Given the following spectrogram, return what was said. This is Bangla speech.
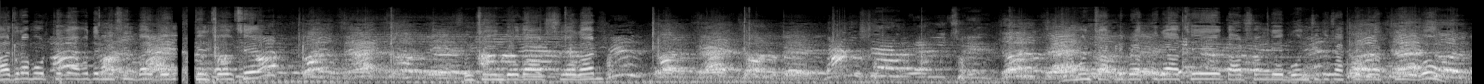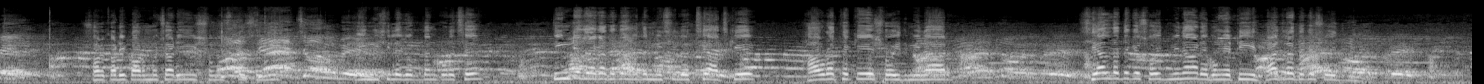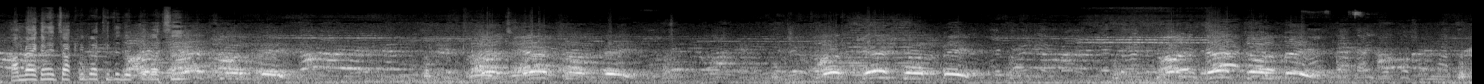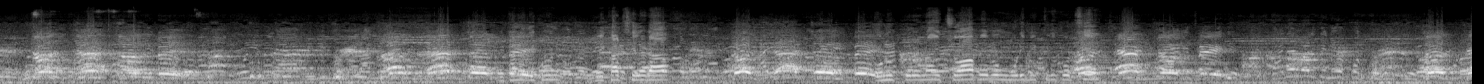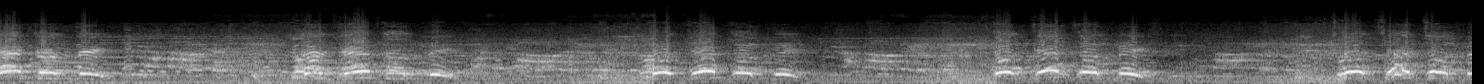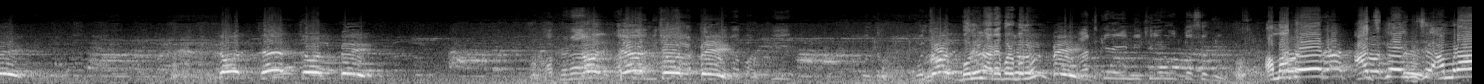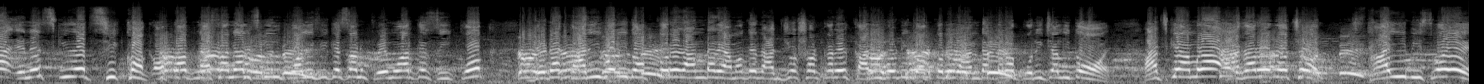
হাজরা মোড় থেকে আমাদের মিছিল বাই মিছিল চলছে। শুনছি ইন্দ্রদার স্লোগান। যেমন চাকরি প্রার্থীরা আছে, তার সঙ্গে বঞ্চিত চাকরি প্রার্থী এবং সরকারি কর্মচারী সমস্ত শ্রমিক এই মিছিলে যোগদান করেছে। তিনটে জায়গা থেকে আমাদের মিছিল হচ্ছে আজকে, হাওড়া থেকে শহীদ মিনার, শিয়ালদা থেকে শহীদ মিনার এবং এটি হাজরা থেকে শহীদ মিনার। আমরা এখানে চাকরি প্রার্থীদের দেখতে পাচ্ছি। এখানে দেখুন বেকার ছেলেরা অনুপ্রেরণায় চপ এবং মুড়ি বিক্রি করছে। চলবে। আপনারা চলবে। কি? বলতে- বলুন আরেকবার বলুন। আজকে এই মিছিলের উদ্দেশ্য কি? আমাদের আজকে এই বিষয়ে আমরা এনএসকিউএফ শিক্ষক, অর্থাৎ ন্যাশনাল স্কিল কোয়ালিফিকেশন ফ্রেমওয়ার্কের শিক্ষক, যেটা কারিগরি দপ্তরের আন্ডারে আমাদের রাজ্য সরকারের কারিগরি দপ্তরের আন্ডার দ্বারা পরিচালিত হয়। আজকে আমরা এগারো বছর স্থায়ী বিষয়ে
